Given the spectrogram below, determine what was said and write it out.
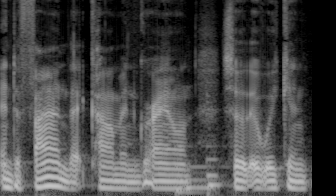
and define that common ground so that we can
